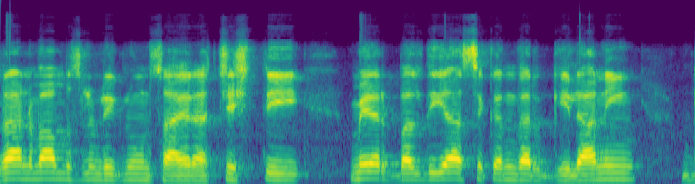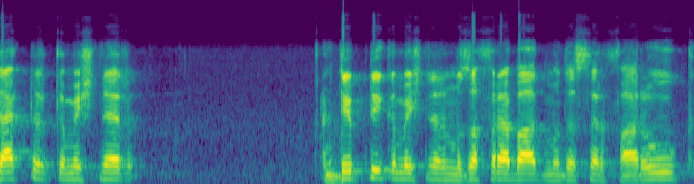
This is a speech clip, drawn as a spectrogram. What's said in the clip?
رہنما Muslim league Noon Saira Chishti, mayor بلدیہ Sikandar Gilani, doctor commissioner, deputy commissioner Muzaffarabad Mudassir Farooq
